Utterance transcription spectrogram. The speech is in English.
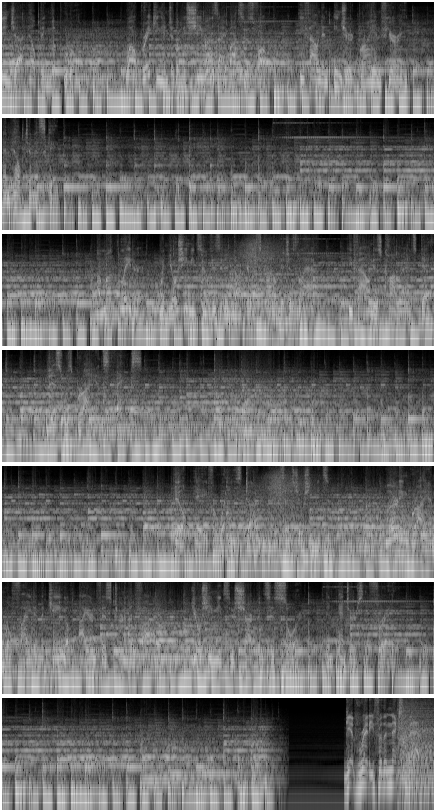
ninja helping the poor. While breaking into the Mishima Zaibatsu's vault, he found an injured Bryan Fury and helped him escape. A month later, when Yoshimitsu visited Dr. Bosconovitch's lab, he found his comrades dead. This was Bryan's thanks. For what he's done, says Yoshimitsu. Learning Bryan will fight in the King of Iron Fist Tournament 5, Yoshimitsu sharpens his sword and enters the fray. Get ready for the next battle.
